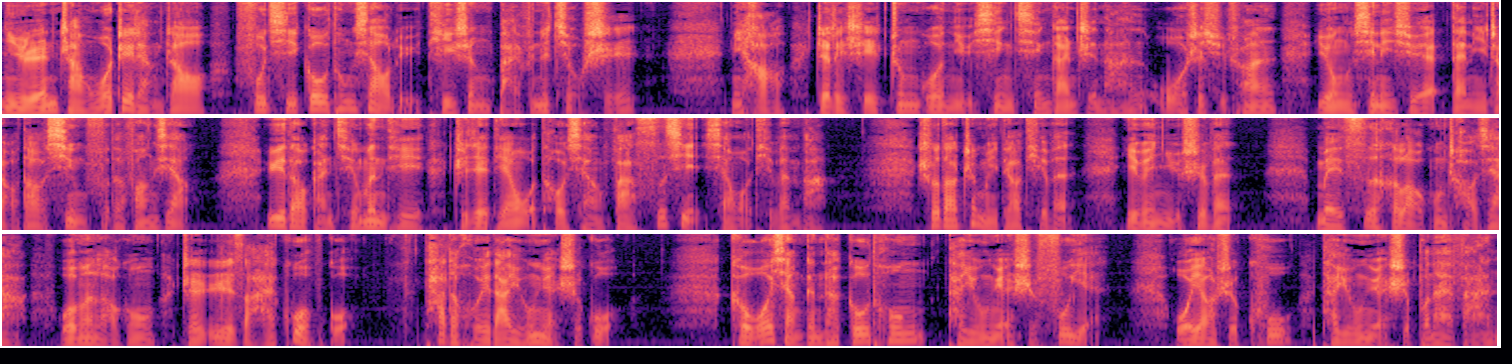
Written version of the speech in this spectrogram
女人掌握这两招，夫妻沟通效率提升百分之九十。你好，这里是中国女性情感指南，我是许川，用心理学带你找到幸福的方向。遇到感情问题，直接点我头像发私信向我提问吧。收到这么一条提问，一位女士问：每次和老公吵架，我问老公这日子还过不过，他的回答永远是过。可我想跟他沟通，他永远是敷衍。我要是哭，他永远是不耐烦。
